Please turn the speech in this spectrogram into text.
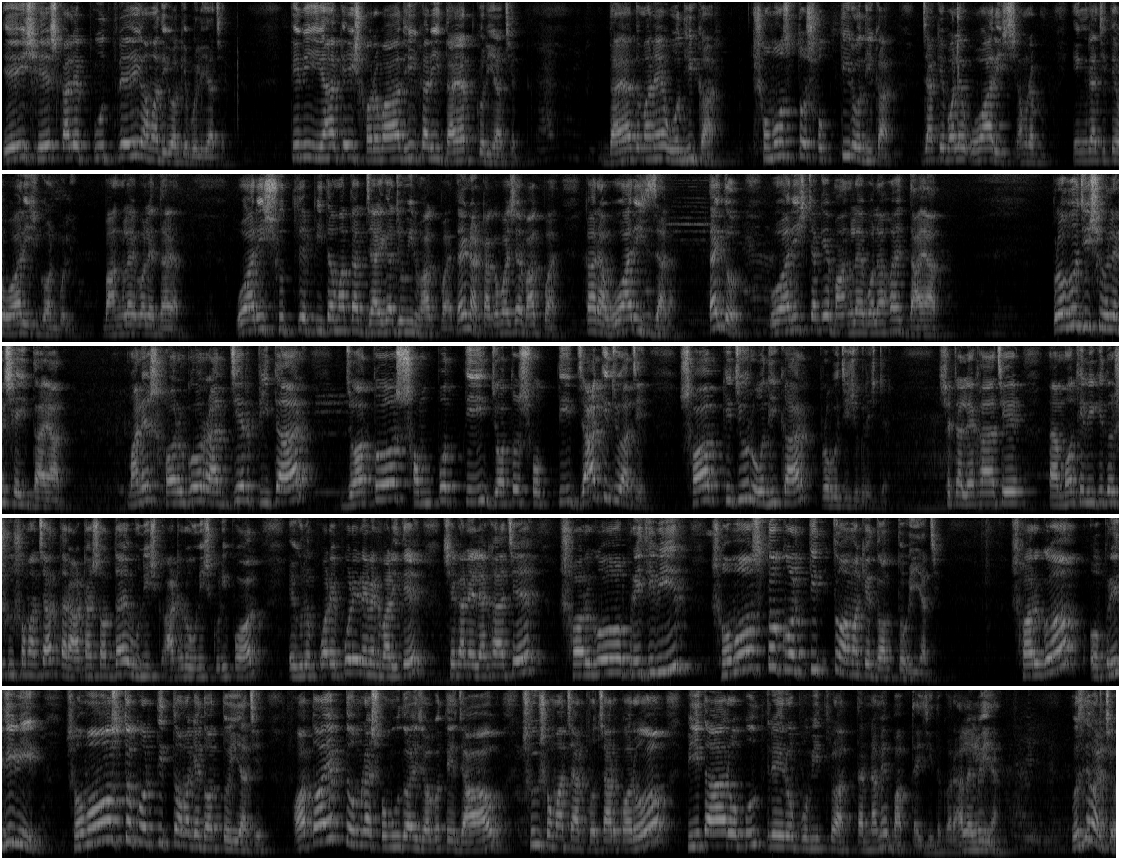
এই শেষকালে পুত্রেই আমাদিগকে বলিয়াছেন। তিনি ইহাকেই সর্বাধিকারী দায়াত করিয়াছেন। দায়াত মানে অধিকার, সমস্ত শক্তির অধিকার, যাকে বলে ওয়ারিশ, আমরা ইংরাজিতে ওয়ারিশগণ বলি, বাংলায় বলে দায়াত। ওয়ারিশ সূত্রে পিতামাতার জায়গা জমির ভাগ পায়, তাই না? টাকা পয়সার ভাগ পায়। কারা? ওয়ারিশ যারা, তাই তো? ওয়ারিশটাকে বাংলায় বলা হয় দায়াত প্রভু যিশু হলেন সেই দায়াত মানে স্বর্গ রাজ্যের পিতার যত সম্পত্তি, যত শক্তি, যা কিছু আছে, সব কিছুর অধিকার প্রভু যীশু খ্রিস্টের। সেটা লেখা আছে মথিলিখিত মথি লিখিত সুসমাচার, তার আঠাশ অধ্যায়, উনিশ, আঠারো, উনিশ, কুড়ি পদ। এগুলো পরে পড়ে নেবেন বাড়িতে। সেখানে লেখা আছে, স্বর্গ পৃথিবীর সমস্ত কর্তৃত্ব আমাকে দত্ত হইয়াছে। স্বর্গ ও পৃথিবীর সমস্ত কর্তৃত্ব আমাকে দত্ত হইয়াছে। অতএব তোমরা সমুদয় জগতে যাও, সুসমাচার প্রচার করো, পিতার ও পুত্রের ও পবিত্র আত্মার নামে বাপ্তাইজিত করো। হালেলুইয়া বুঝতে পারছ?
